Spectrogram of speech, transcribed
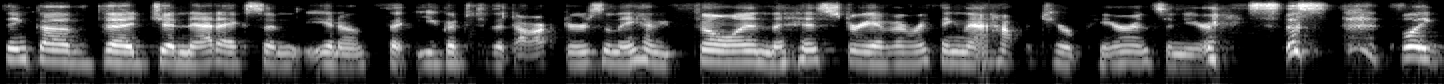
think of the genetics and you know that you go to the doctors and they have you fill in the history of everything that happened to your parents and your it's, just, it's like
